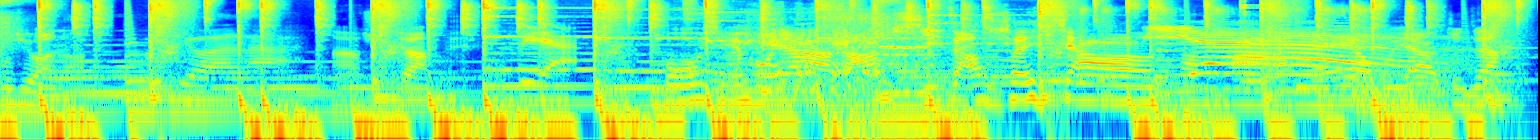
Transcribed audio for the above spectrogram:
不洗完了？不行，不要，然后洗澡睡觉，干嘛？没有，不要，就这样。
